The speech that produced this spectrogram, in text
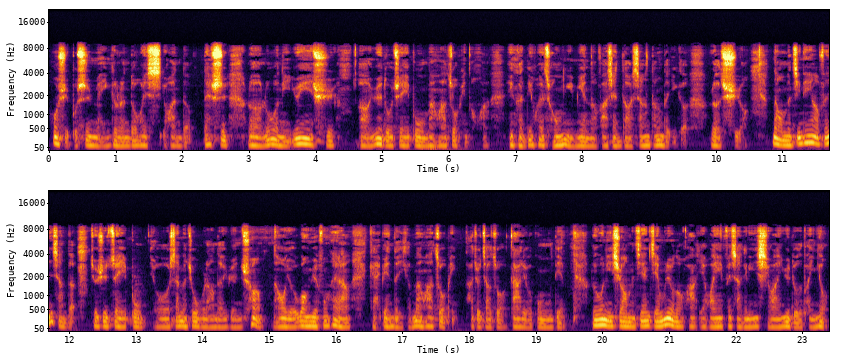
或许不是每一个人都会喜欢的，但是，呃，如果你愿意去啊、阅读这一部漫画作品的话，你肯定会从里面呢发现到相当的一个乐趣哦。那我们今天要分享的就是这一部由山本周五郎的原创，然后由望月丰太郎改编的一个漫画作品，它就叫做《大流公务店》。如果你喜欢我们今天节目内容的话，也欢迎分享给你喜欢阅读的朋友。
